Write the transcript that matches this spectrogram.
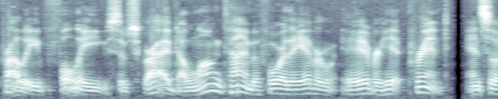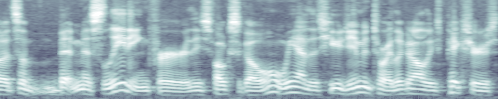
probably fully subscribed a long time before they ever ever hit print. And so it's a bit misleading for these folks to go, oh, we have this huge inventory. Look at all these pictures.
